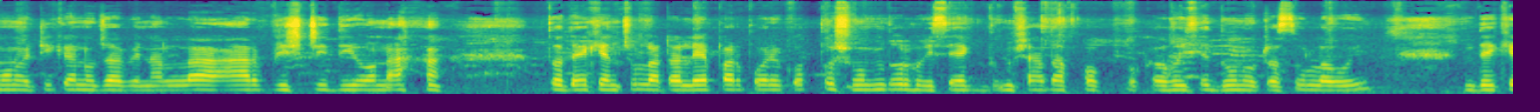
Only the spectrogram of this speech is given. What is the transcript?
মনে হয় টিকানো যাবে না। আল্লাহ, আর বৃষ্টি দিও না। তো দেখেন চুলাটা লেপার পরে কত সুন্দর হয়েছে একদম সাদা ফকফকা হয়েছে দুনোটা চুলা ওই দেখে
